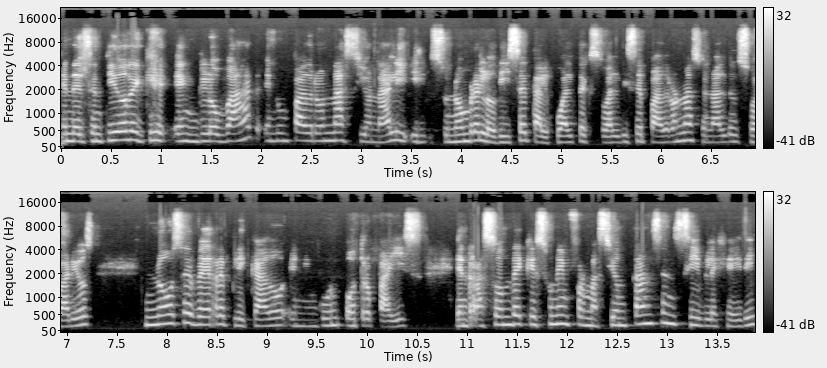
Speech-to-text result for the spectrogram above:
en el sentido de que englobar en un padrón nacional, y, y su nombre lo dice tal cual textual, dice Padrón Nacional de Usuarios, no se ve replicado en ningún otro país, en razón de que es una información tan sensible, Heidi,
